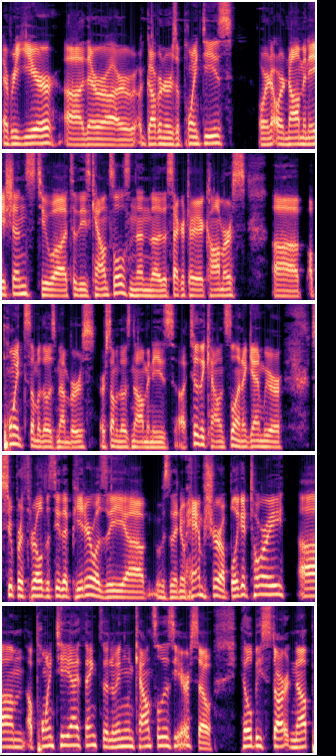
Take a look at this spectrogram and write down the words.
every year. Uh, there are governors' appointees or, or nominations to uh, to these councils, and then the, the Secretary of Commerce uh, appoints some of those members or some of those nominees uh, to the council. And again, we were super thrilled to see that Peter was the uh, was the New Hampshire obligatory um, appointee, I think, to the New England Council this year. So he'll be starting up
